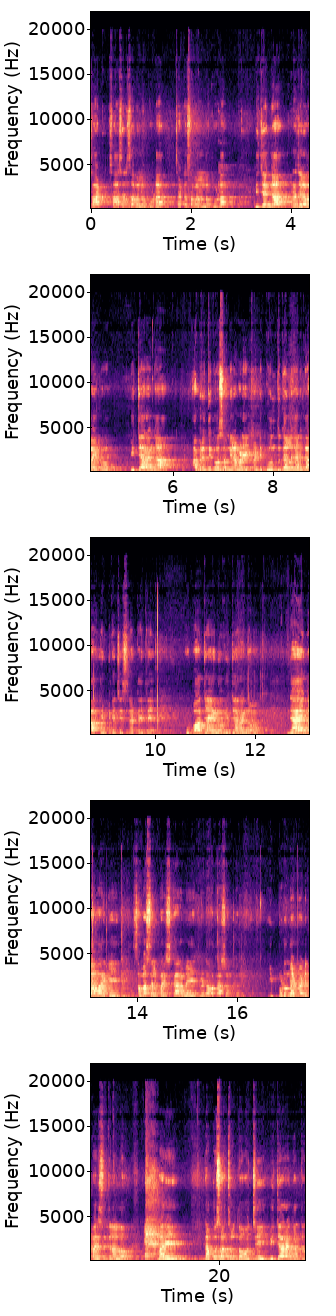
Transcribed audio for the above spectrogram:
శా- శాసనసభలో కూడా చట్టసభలలో కూడా నిజంగా ప్రజల వైపు విద్యారంగ అభివృద్ధి కోసం నిలబడేటువంటి గొంతుకలను కనుక ఎంపిక చేసినట్టయితే ఉపాధ్యాయులు విద్యారంగము న్యాయంగా వారికి సమస్యలు పరిష్కారం అయ్యేటువంటి అవకాశం ఉంటుంది. ఇప్పుడున్నటువంటి పరిస్థితులలో మరి డబ్బు సంచులతో వచ్చి విద్యారంగంతో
